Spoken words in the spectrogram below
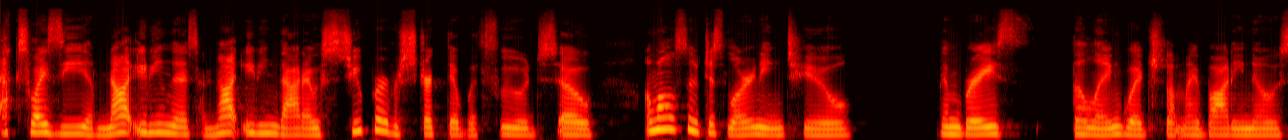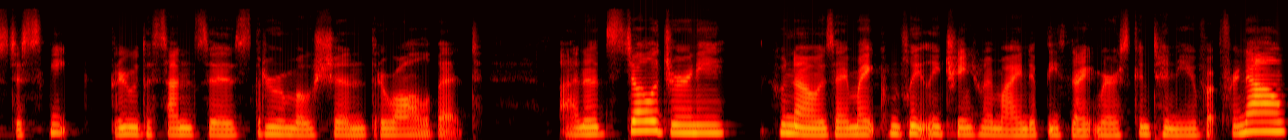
XYZ, I'm not eating this, I'm not eating that. I was super restrictive with food. So I'm also just learning to embrace the language that my body knows to speak through the senses, through emotion, through all of it. And it's still a journey who knows? I might completely change my mind if these nightmares continue, but for now,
